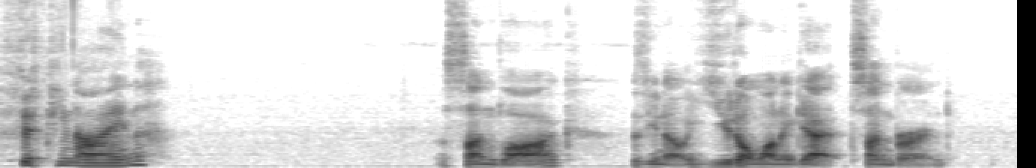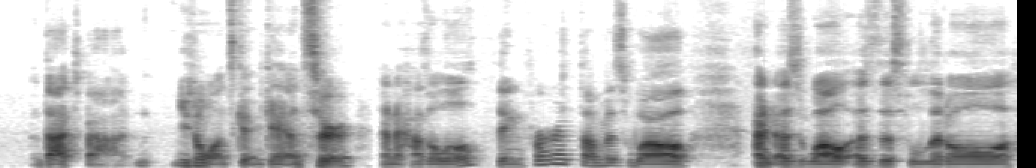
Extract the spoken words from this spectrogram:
59 sunblock because you know you don't want to get sunburned that's bad. You don't want skin cancer. And it has a little thing for her thumb as well. And as well as this little,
